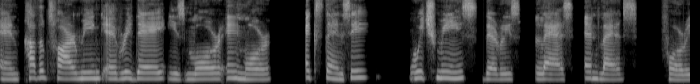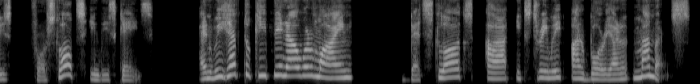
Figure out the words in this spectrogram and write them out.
and cattle farming every day is more and more extensive, which means there is less and less forest for sloths in this case. And we have to keep in our mind that sloths are extremely arboreal mammals.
